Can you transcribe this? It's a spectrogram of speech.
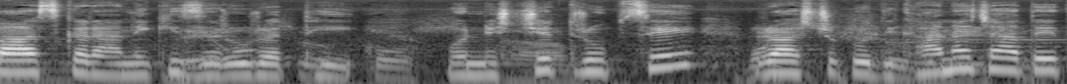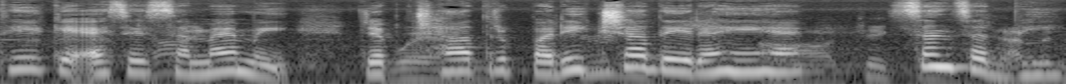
पास कराने की ज़रूरत थी। वो निश्चित रूप से राष्ट्र को दिखाना चाहते थे कि ऐसे समय में जब छात्र परीक्षा दे रहे हैं, संसद भी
